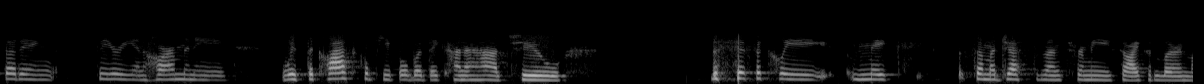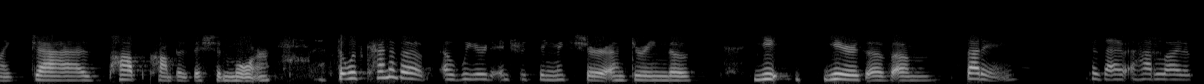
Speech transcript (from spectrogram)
studying theory and harmony with the classical people, but they kind of had to specifically make some adjustments for me so I could learn like jazz, pop composition more. So it was kind of a, a weird, interesting mixture uh, during those ye- years of um, studying because I had a lot of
